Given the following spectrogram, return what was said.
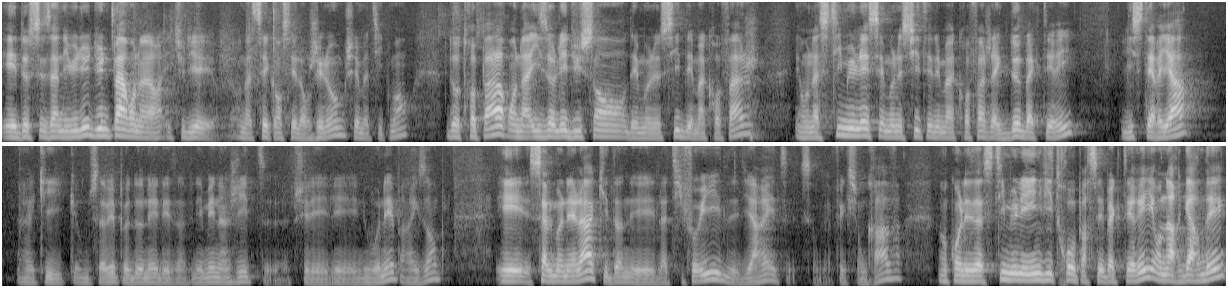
et de ces individus, d'une part, on a on a séquencé leur génome schématiquement. D'autre part, on a isolé du sang des monocytes, des macrophages, et on a stimulé ces monocytes et des macrophages avec deux bactéries, l'hystéria, qui, comme vous savez, peut donner des, méningites chez les, nouveau-nés, par exemple, et salmonella, qui donne la typhoïde, les diarrhées, c'est une infection grave. Donc on les a stimulés in vitro par ces bactéries. On a regardé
